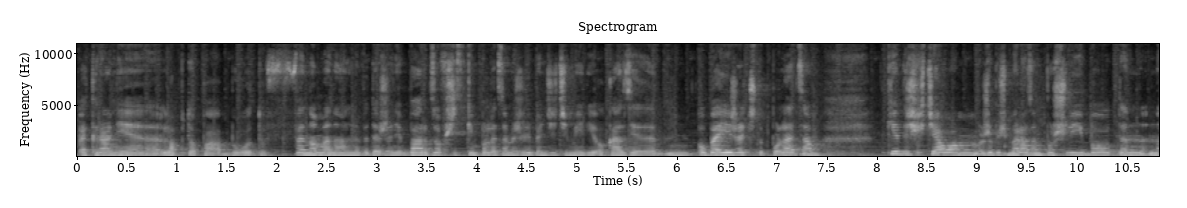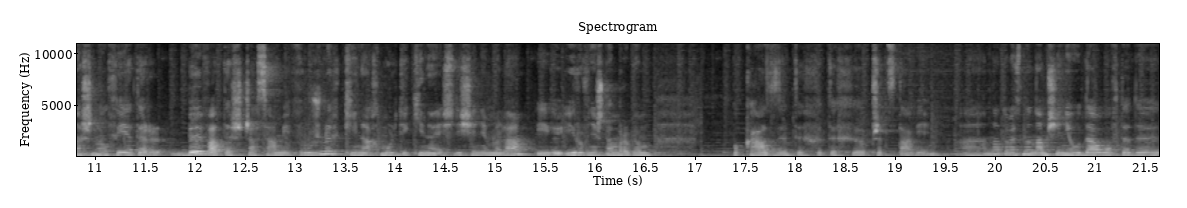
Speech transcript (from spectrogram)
ekranie laptopa było to fenomenalne wydarzenie. Bardzo wszystkim polecam, jeżeli będziecie mieli okazję mm, obejrzeć, to polecam. Kiedyś chciałam, żebyśmy razem poszli, bo ten National Theatre bywa też czasami w różnych kinach, multikina, jeśli się nie mylę, i, i również tam robią pokazy tych, tych przedstawień. E, Natomiast no, nam się nie udało, wtedy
